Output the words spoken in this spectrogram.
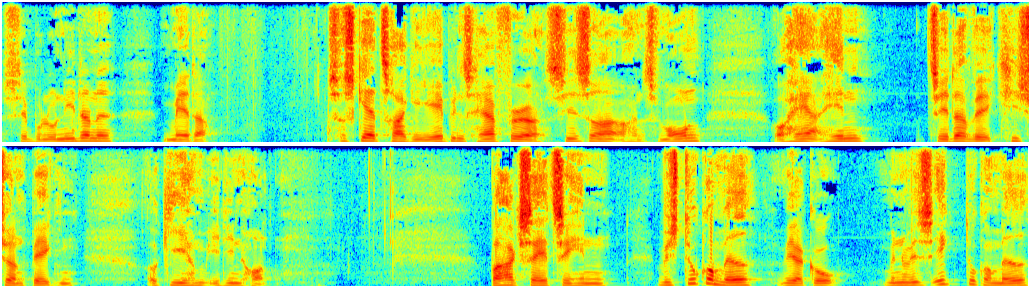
sebulonitterne øh, med dig. Så skal jeg trække Jebins herfører Sisera og hans vogn og herhen til dig ved Kishonbækken og give ham i din hånd. Barak sagde til hende, hvis du går med, vil jeg gå, men hvis ikke du går med,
